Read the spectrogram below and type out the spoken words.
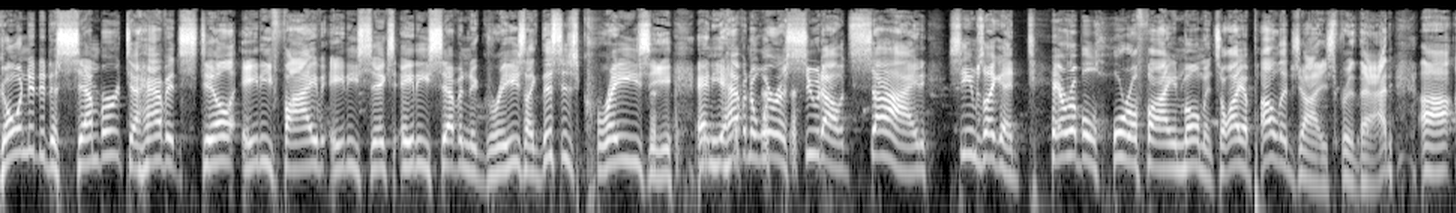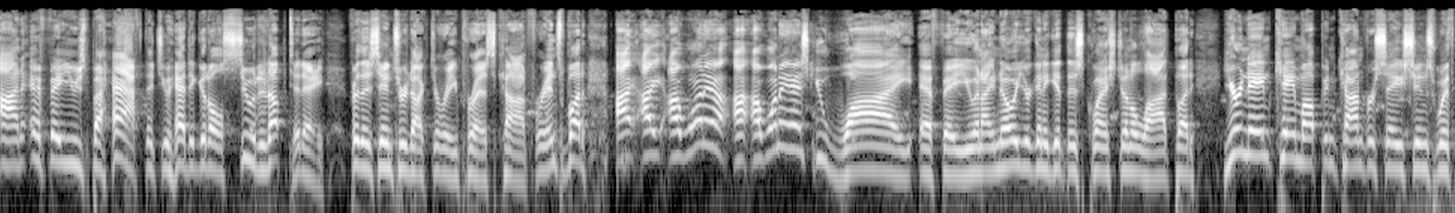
going into December to have it still 85, 86, 87 degrees, like this is crazy, and you having to wear a suit outside seems like a terrible, horrifying moment. So I apologize for that uh, on FAU's behalf that you had to get all suited up today for this introductory press conference. But I I, I want to I want to ask you why FAU, and I know you're going to get this question a lot, but your name came up in conversations with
